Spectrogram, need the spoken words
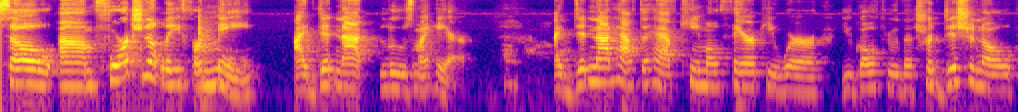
So, um, fortunately for me, I did not lose my hair. I did not have to have chemotherapy where you go through the traditional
